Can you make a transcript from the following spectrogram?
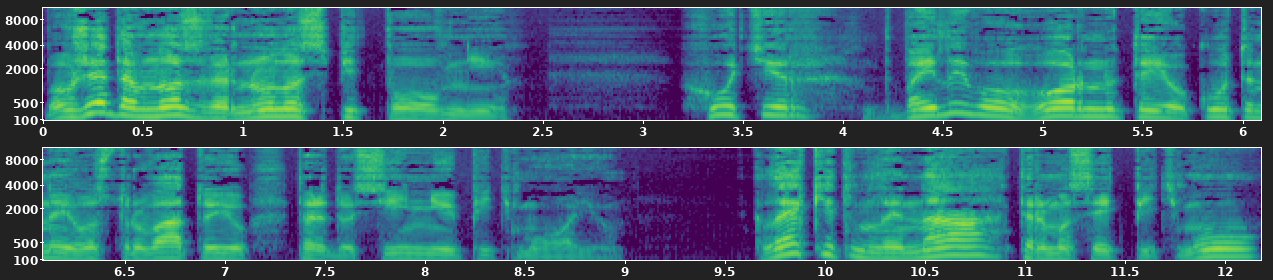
бо вже давно звернулось під повні. Хутір дбайливо огорнутий, окутаний гоструватою передосінньою пітьмою. Клекіт млина термосить пітьму,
